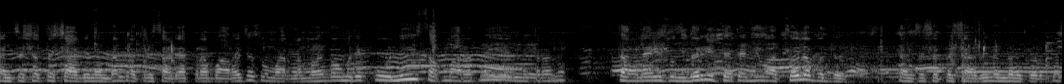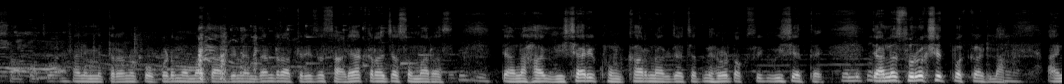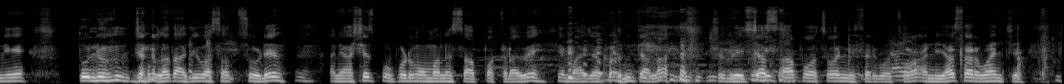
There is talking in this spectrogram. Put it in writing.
त्यांचं शतश अभिनंदन रात्री साडे अकरा बाराच्या सुमारला. मळंगावमध्ये कोणीही साप मारत नाही मित्रांनो चांगल्या आणि सुंदररित्या त्यांनी वाचवल्याबद्दल त्यांचं शतश अभिनंदन करतो साप वाचवा. आणि मित्रांनो पोपट मामाचं अभिनंदन रात्रीचं साडे अकराच्या सुमारास. त्यानं हा विषारी खुंखार नाग ज्याच्यात नेरोटॉक्सिक विष येत आहे त्यानं सुरक्षित पकडला. आणि तो नेऊन जंगलात आदिवासात सोडेल आणि असेच पोपट मामानं साप पकडावे हे माझ्याकडून त्याला शुभेच्छा. साप वाचवा निसर्ग वाचवा आणि या सर्वांचे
